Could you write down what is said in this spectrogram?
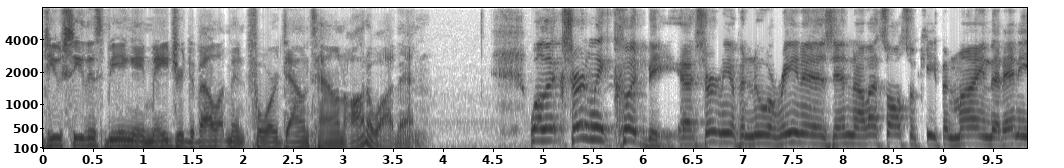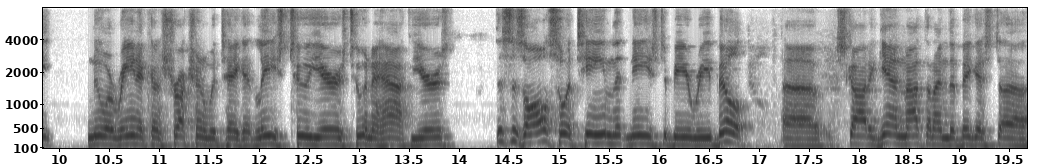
do you see this being a major development for downtown Ottawa then? Well, it certainly could be. Uh, certainly, if a new arena is in. Now, let's also keep in mind that any new arena construction would take at least two years, two and a half years. This is also a team that needs to be rebuilt. Uh, Scott, again, not that I'm the biggest uh,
